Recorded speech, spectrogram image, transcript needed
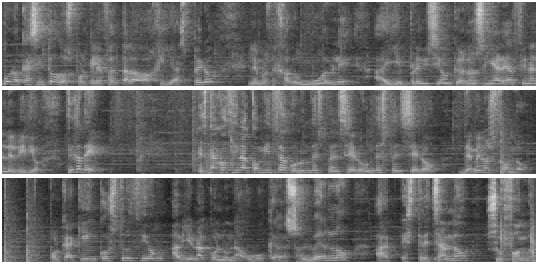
Bueno, casi todos, porque le falta lavavajillas, pero le hemos dejado un mueble ahí en previsión que os lo enseñaré al final del vídeo. Fíjate, esta cocina comienza con un despensero, un despensero de menos fondo porque aquí en construcción había una columna, hubo que resolverlo estrechando su fondo.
